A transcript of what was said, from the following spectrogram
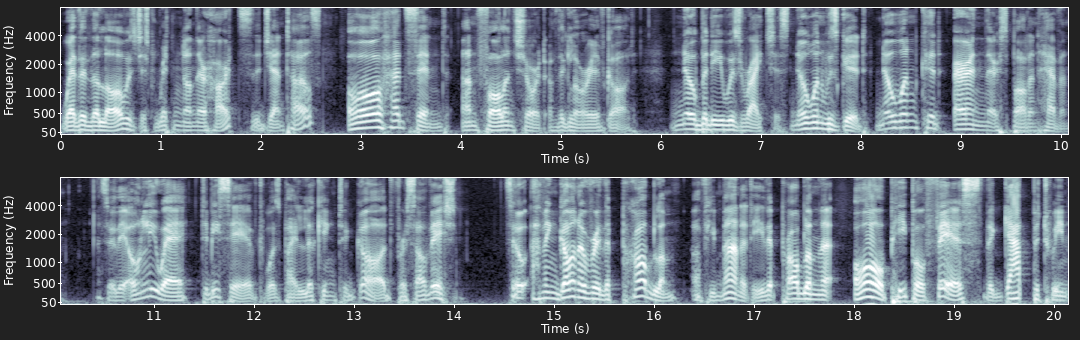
whether the law was just written on their hearts, the Gentiles, all had sinned and fallen short of the glory of God. Nobody was righteous, no one was good, no one could earn their spot in heaven. So the only way to be saved was by looking to God for salvation. So, having gone over the problem of humanity, the problem that all people face, the gap between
